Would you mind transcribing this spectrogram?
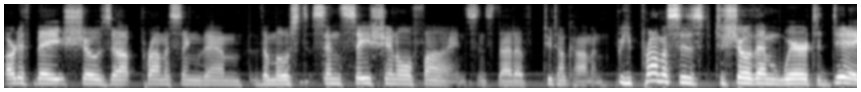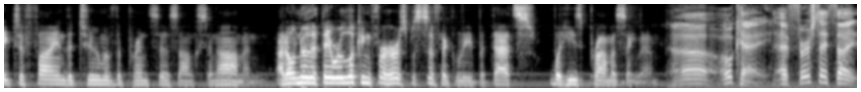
Ardath Bey shows up promising them the most sensational find since that of Tutankhamun. He promises to show them where to dig to find the tomb of the princess Anck-es-en-Amon. I don't know that they were looking for her specifically, but that's what he's promising them. Oh, uh, okay. At first, I thought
